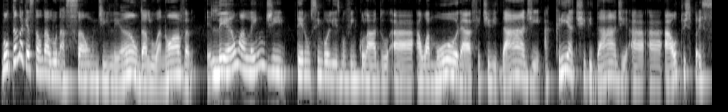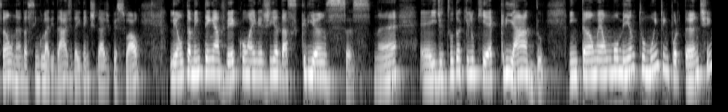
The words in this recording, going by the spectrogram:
Voltando à questão da lunação de Leão, da lua nova, Leão, além de ter um simbolismo vinculado a, ao amor, à afetividade, à criatividade, à, à, à autoexpressão né, da singularidade, da identidade pessoal, Leão também tem a ver com a energia das crianças, né? É, e de tudo aquilo que é criado. Então, é um momento muito importante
